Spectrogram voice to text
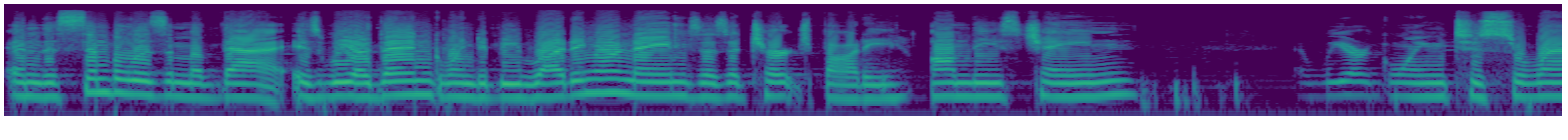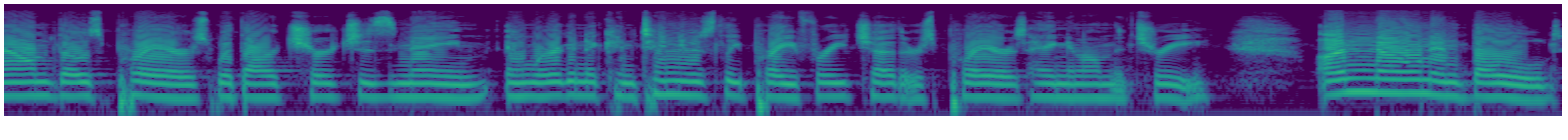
and the symbolism of that is we are then going to be writing our names as a church body on these chain and we are going to surround those prayers with our church's name and we're going to continuously pray for each other's prayers hanging on the tree unknown and bold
